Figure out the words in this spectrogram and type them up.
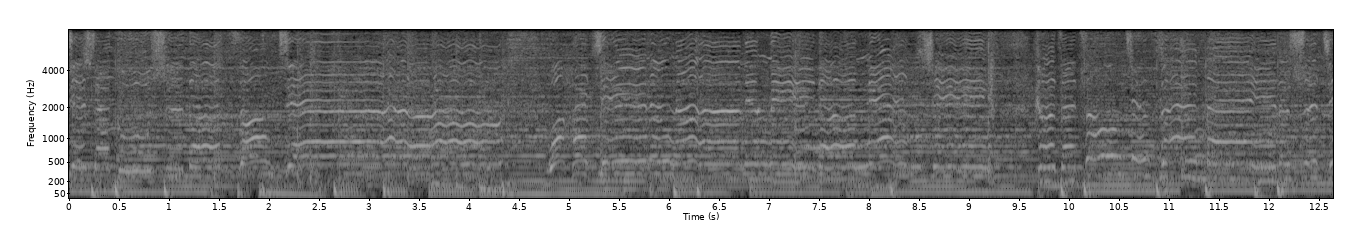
写下故事的总结。我还记得那年你的年轻，刻在从前最美的时间，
